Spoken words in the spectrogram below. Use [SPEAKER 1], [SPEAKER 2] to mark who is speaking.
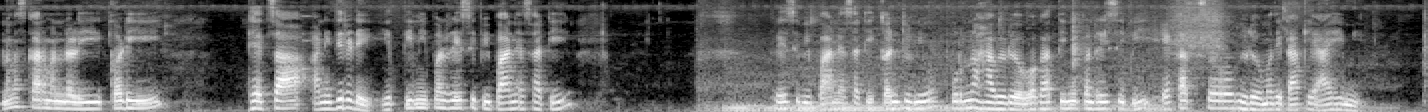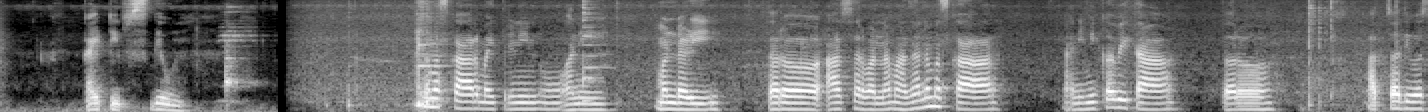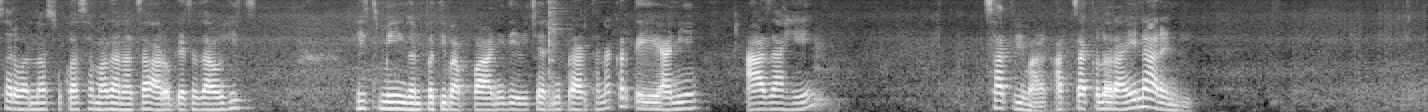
[SPEAKER 1] नमस्कार मंडळी कढी ठेचा आणि दिरडे हे तिन्ही पण रेसिपी पाहण्यासाठी रेसिपी पाहण्यासाठी कंटिन्यू पूर्ण हा व्हिडिओ बघा. तिन्ही पण रेसिपी एकाच व्हिडिओमध्ये टाकले आहे मी. काही टिप्स देऊन. नमस्कार मैत्रिणींनो आणि मंडळी. तर आज सर्वांना माझा नमस्कार आणि मी कविता. तर आजचा दिवस सर्वांना सुखा समाधानाचा आरोग्याचा जावं हीच हीच मी गणपती बाप्पा आणि देवीचरणी प्रार्थना करते. आणि आज आहे सातवी माळ. आजचा कलर आहे नारंगी.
